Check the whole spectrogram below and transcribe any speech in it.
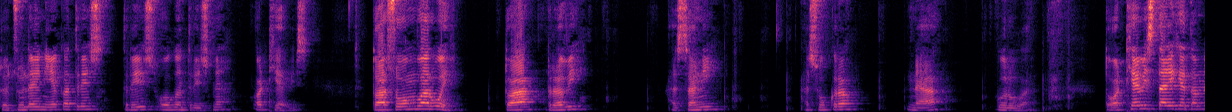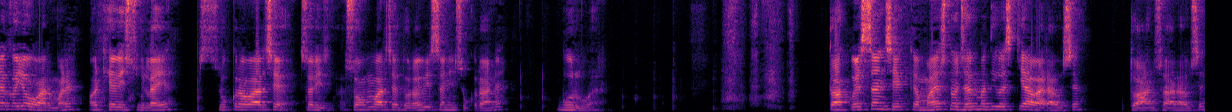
તો જુલાઈની એકત્રીસ, ત્રીસ, ઓગણત્રીસ ને અઠ્યાવીસ. તો આ સોમવાર હોય તો આ રવિ, આ શનિ, આ શુક્ર ને આ ગુરુવાર. તો અઠ્યાવીસ તારીખે તમને કયો વાર મળે? અઠ્યાવીસ જુલાઈએ. શુક્રવાર છે સોરી સોમવાર છે તો રવિ, શનિ, શુક્ર અને ગુરુવાર. તો આ ક્વેશ્ચન છે કે મહેશનો જન્મદિવસ ક્યાં વાર આવશે? તો આન્સર આવશે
